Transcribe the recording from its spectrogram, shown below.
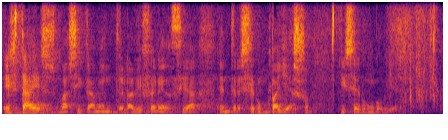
Esta es básicamente la diferencia entre ser un payaso y ser un gobierno.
